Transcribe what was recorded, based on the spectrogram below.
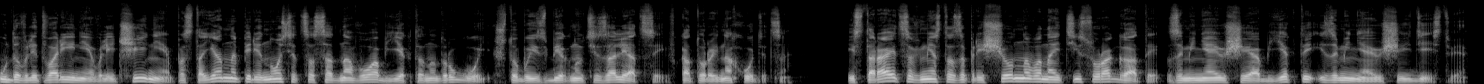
Удовлетворение влечения постоянно переносится с одного объекта на другой, чтобы избегнуть изоляции, в которой находится, и старается вместо запрещенного найти суррогаты, заменяющие объекты и заменяющие действия.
